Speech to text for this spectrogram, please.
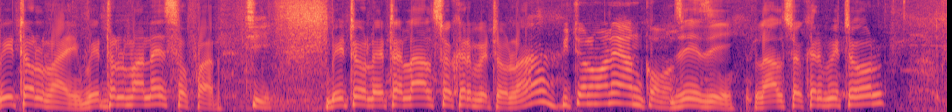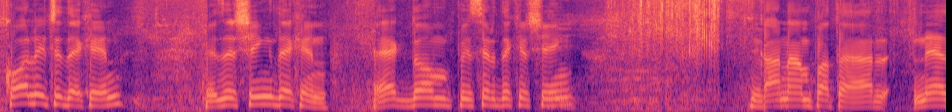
বিটল ভাই বিটল মানে সোফার জি। বিটল এটা লাল চোখের বিটল হ্যাঁ? বিটল মানে আনকমন জি জি লাল চোখের বিটল। কোয়ালিটি দেখেন এই যে শিং দেখেন একদম পিসের দেখে শিং। কান আম পাতা আর নেজ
